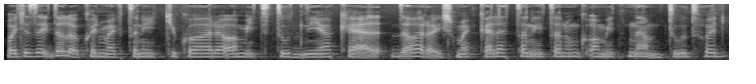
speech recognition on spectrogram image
hogy az egy dolog, hogy megtanítjuk arra, amit tudnia kell, de arra is meg kellett tanítanunk, amit nem tud, hogy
